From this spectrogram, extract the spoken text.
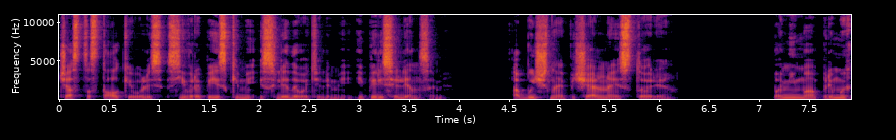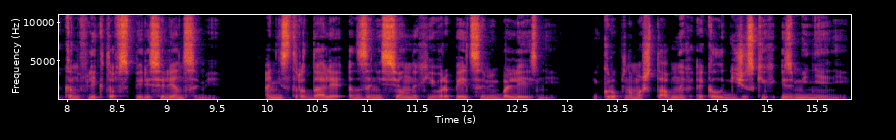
часто сталкивались с европейскими исследователями и переселенцами. Обычная печальная история. Помимо прямых конфликтов с переселенцами, они страдали от занесенных европейцами болезней и крупномасштабных экологических изменений,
